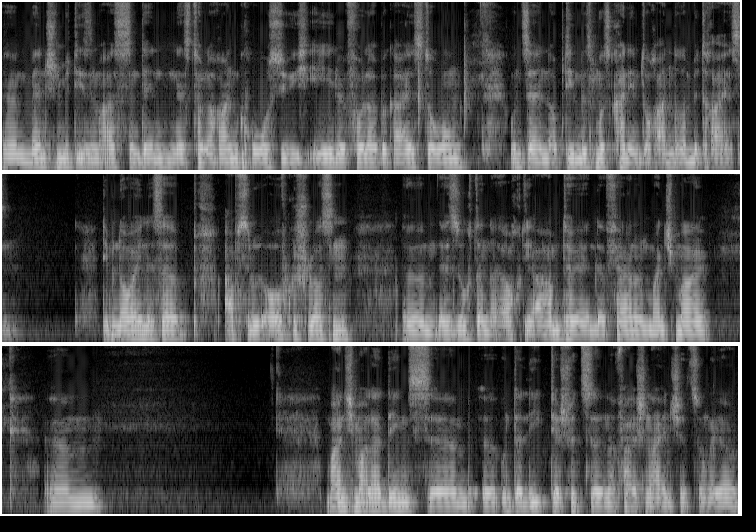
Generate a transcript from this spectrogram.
äh, Menschen mit diesem Aszendenten. Er ist tolerant, großzügig, edel, voller Begeisterung und sein Optimismus kann eben auch andere mitreißen. Dem Neuen ist er absolut aufgeschlossen. Ähm, er sucht dann auch die Abenteuer in der Ferne und manchmal ähm, Manchmal allerdings ähm, äh, unterliegt der Schütze einer falschen Einschätzung. Er,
